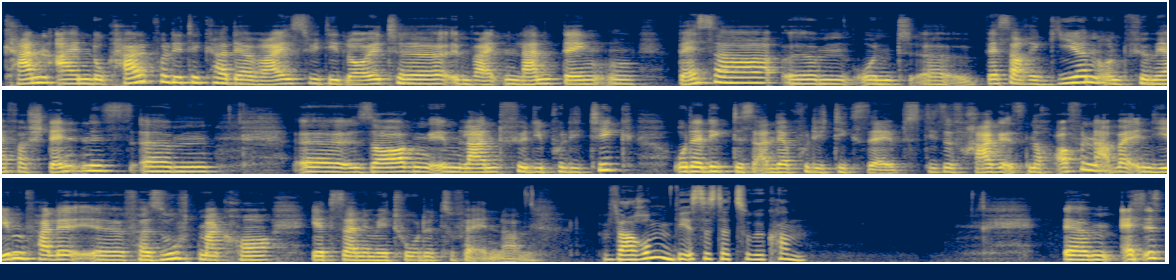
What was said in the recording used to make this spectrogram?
kann ein Lokalpolitiker, der weiß, wie die Leute im weiten Land denken, besser ähm, und äh, besser regieren und für mehr Verständnis ähm, äh, sorgen im Land für die Politik oder liegt es an der Politik selbst? Diese Frage ist noch offen, aber in jedem Falle äh, versucht Macron jetzt seine Methode zu verändern. Warum? Wie ist es dazu gekommen? Ähm, es ist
